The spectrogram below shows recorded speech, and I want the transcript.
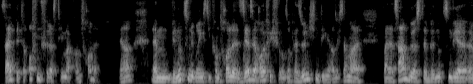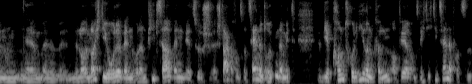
seid bitte offen für das Thema Kontrolle. Ja, ähm, wir nutzen übrigens die Kontrolle sehr, sehr häufig für unsere persönlichen Dinge. Also ich sage mal, bei der Zahnbürste benutzen wir ähm, ähm, eine Leuchtdiode wenn, oder einen Piepser, wenn wir zu stark auf unsere Zähne drücken, damit wir kontrollieren können, ob wir uns richtig die Zähne putzen.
